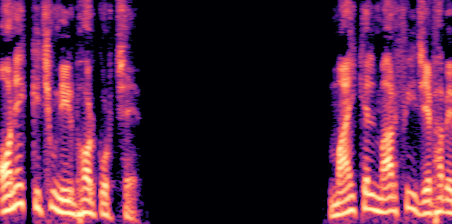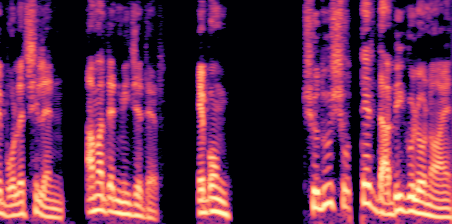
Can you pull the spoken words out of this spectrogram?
অনেক কিছু নির্ভর করছে। মাইকেল মার্ফি যেভাবে বলেছিলেন, আমাদের নিজেদের এবং শুধু সত্যের দাবিগুলো নয়,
